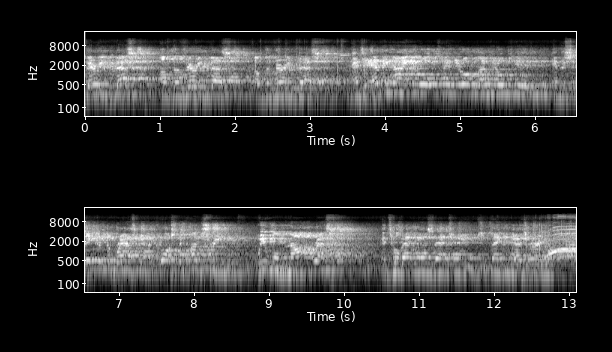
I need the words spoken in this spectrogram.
very best of the very best of the very best. And to every 9-year-old, 10-year-old, 11-year-old kid in the state of Nebraska and across the country, we will not rest until that means that to you. So thank you guys very much.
